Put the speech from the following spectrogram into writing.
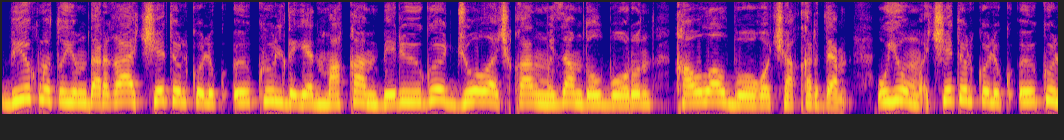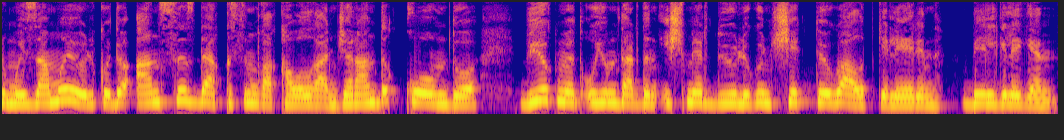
бейөкмөт уюмдарга чет өлкөлүк өкүл деген макам берүүгө жол ачкан мыйзам долбоорун кабыл албоого чакырды. Уюм чет өлкөлүк өкүл мыйзамы өлкөдө ансыз да кысымга кабылган жарандык коомду бейөкмөт уюмдардын ишмердүүлүгүн чектөөгө алып келээрин белгилеген.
